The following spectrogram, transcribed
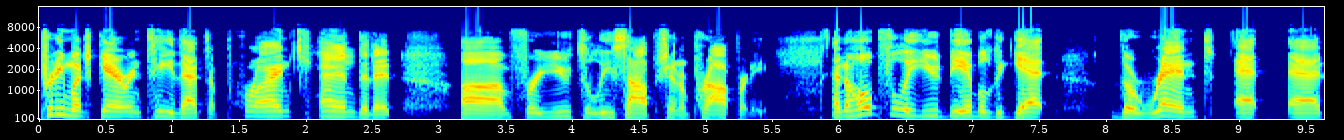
pretty much guarantee that's a prime candidate uh, for you to lease option a property. And hopefully, you'd be able to get the rent at at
